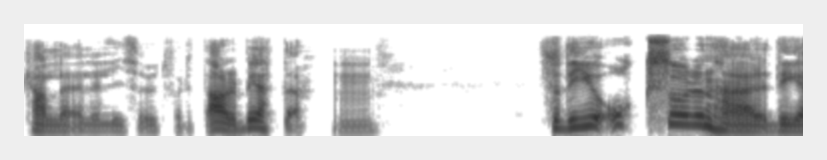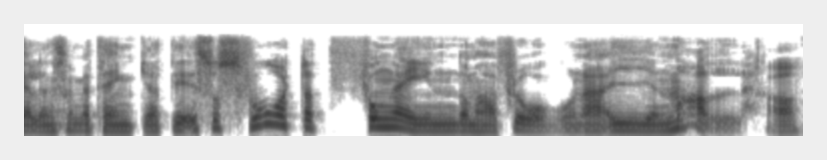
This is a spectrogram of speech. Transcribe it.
Kalle eller Lisa utfört ett arbete. Mm. Så det är ju också den här delen som jag tänker att det är så svårt att fånga in de här frågorna i en mall. Ja.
